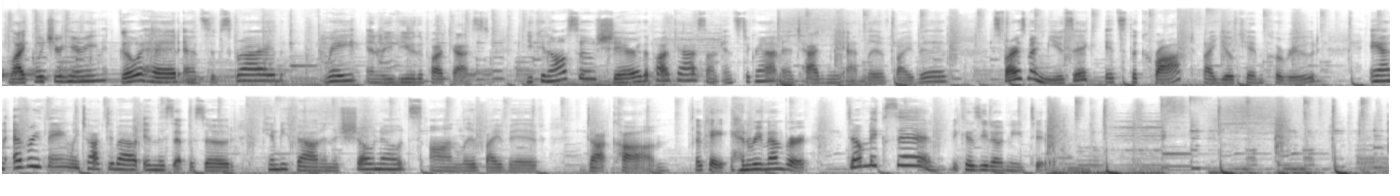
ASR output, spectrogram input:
Like what you're hearing? Go ahead and subscribe, rate, and review the podcast. You can also share the podcast on Instagram and tag me at Liv by Viv. As far as my music, it's The Croft by Joakim Karud. And everything we talked about in this episode can be found in the show notes on livbyviv.com. Okay, and remember, don't mix in because you don't need to.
